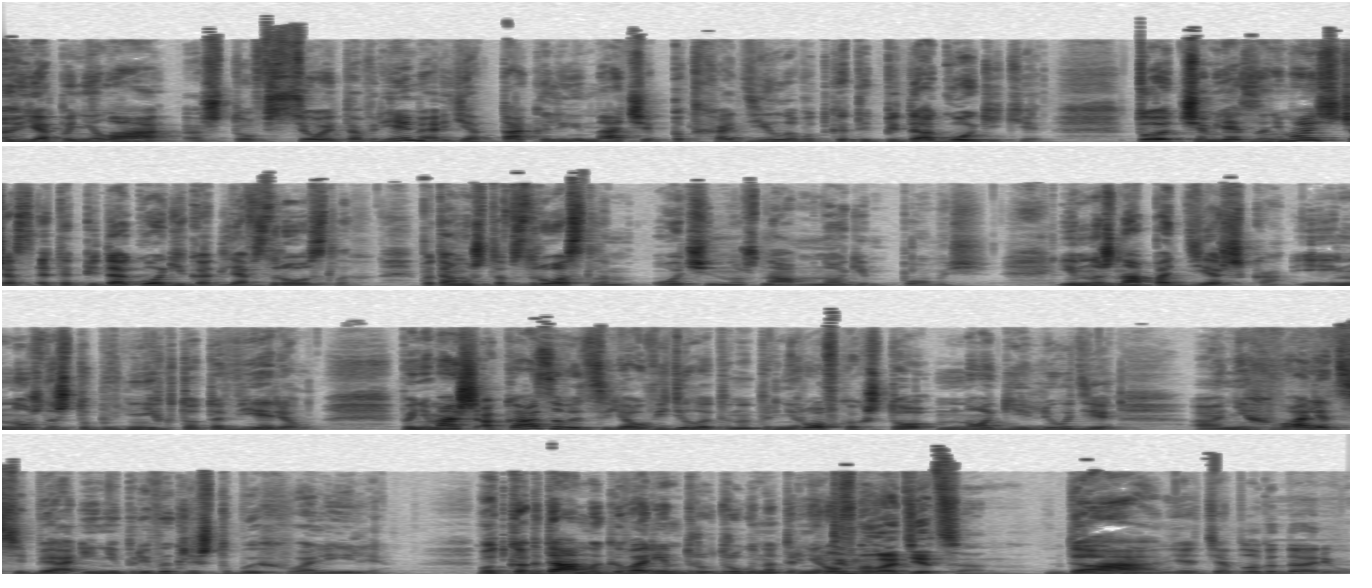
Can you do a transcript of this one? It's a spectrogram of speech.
я поняла, что все это время я так или иначе подходила вот к этой педагогике. То, чем я занимаюсь сейчас, это педагогика для взрослых, потому что взрослым очень нужна многим помощь. Им нужна поддержка, и им нужно, чтобы в них кто-то верил. Понимаешь, оказывается, я увидела это на тренировках, что многие люди а, не хвалят себя и не привыкли, чтобы их хвалили. Вот когда мы говорим друг другу на тренировках... Ты молодец, Анна. Да, я тебя благодарю.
